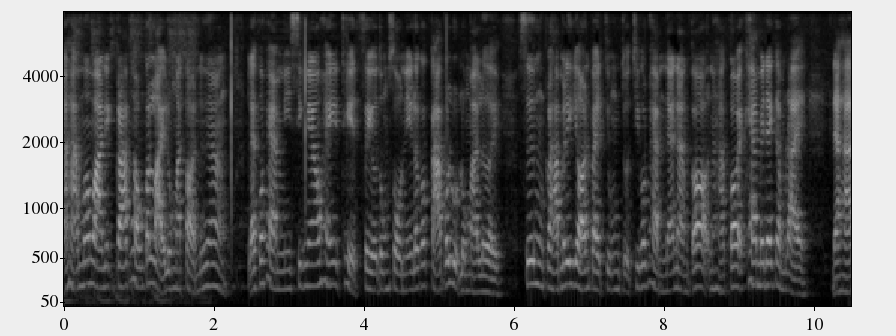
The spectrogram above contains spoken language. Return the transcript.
นะคะเมื่อวานนี้กราฟทองก็ไหลลงมาต่อเนื่อง และก็แพมมีสัญญาณให้เทรดเซลล์ตรงโซนนี้แล้วก็กราฟก็หลุดลงมาเลย ซึ่งกราฟไม่ได้ย้อนไปตรงจุดที่ก็แพมแนะนำก็นะคะก็แค่ไม่ได้กำไร นะคะ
